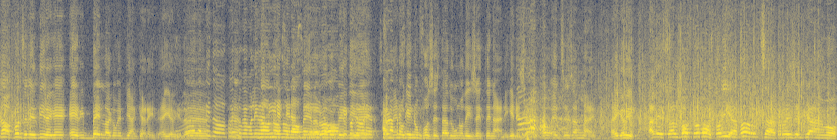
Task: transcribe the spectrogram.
no, forse per dire che eri bella come Biancaneve, hai capito? Non ho Eh, capito quello che voleva no, dire, No, se no, era no, ma era proprio per dire, voleva- a meno che non fosse stato uno dei sette nani, che ne sai? Oh, e non si sa mai, hai capito? Adesso al vostro posto, via, forza, presentiamo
